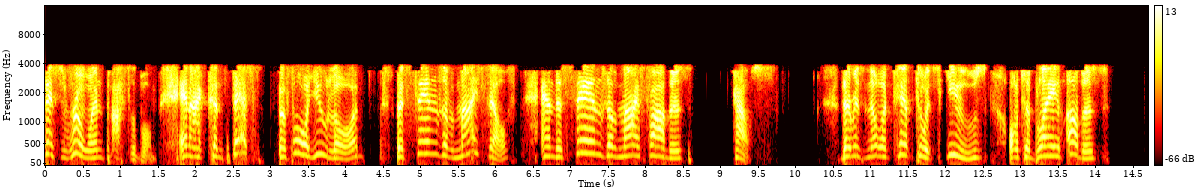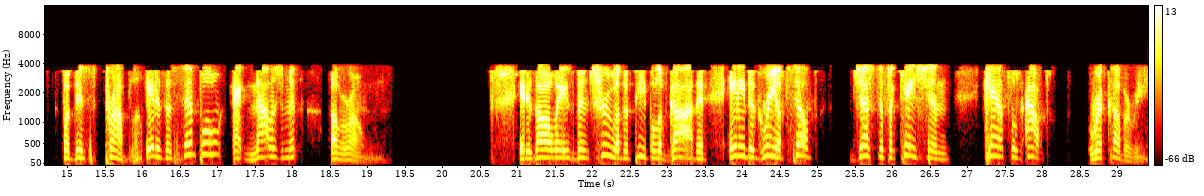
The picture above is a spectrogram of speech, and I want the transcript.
this ruin possible. And I confess before you, Lord, the sins of myself and the sins of my father's house. There is no attempt to excuse or to blame others for this problem. It is a simple acknowledgement of wrong. It has always been true of the people of God that any degree of self-justification cancels out recovery.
